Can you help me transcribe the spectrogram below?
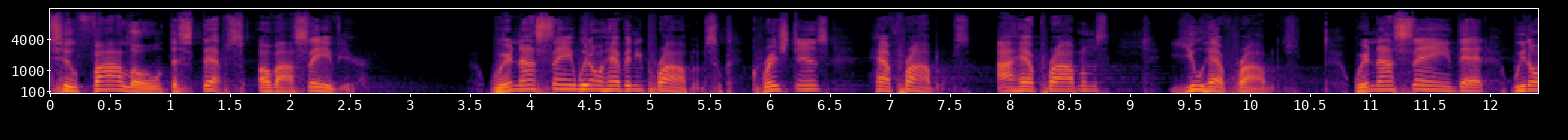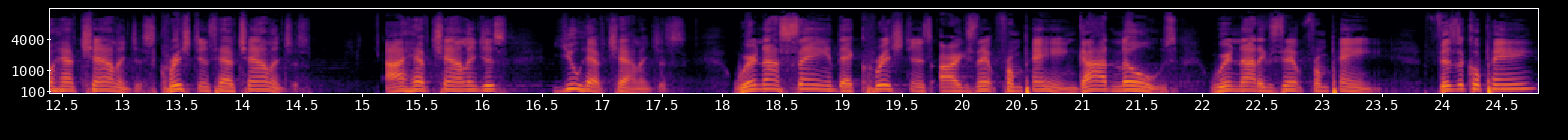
to follow the steps of our Savior. We're not saying we don't have any problems. Christians have problems. I have problems. You have problems. We're not saying that we don't have challenges. Christians have challenges. I have challenges. You have challenges. We're not saying that Christians are exempt from pain. God knows we're not exempt from pain. Physical pain,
